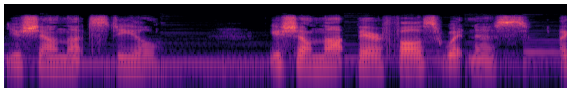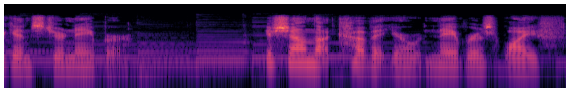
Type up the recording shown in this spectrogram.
You shall not steal. You shall not bear false witness against your neighbor. You shall not covet your neighbor's wife.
